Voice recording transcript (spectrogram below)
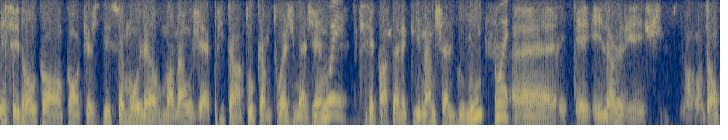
et c'est drôle qu'on, que je dise ce mot-là au moment où j'ai appris tantôt, comme toi, j'imagine, Oui. ce qui s'est passé avec l'imam Chalgoumi. Oui. Euh, et, et là, et donc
